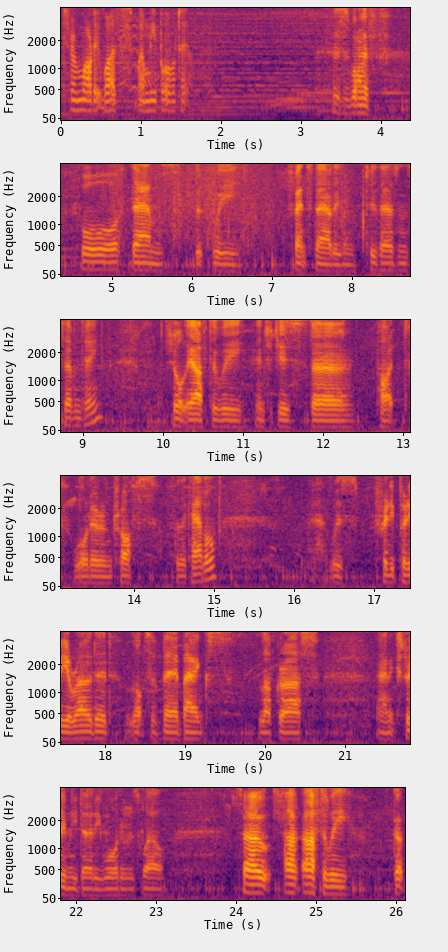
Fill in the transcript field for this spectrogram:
from what it was when we bought it. This is one of four dams that we fenced out in 2017, shortly after we introduced uh, piped water and troughs for the cattle. It was pretty pretty eroded, lots of bare banks, love grass, and extremely dirty water as well. So uh, after we got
